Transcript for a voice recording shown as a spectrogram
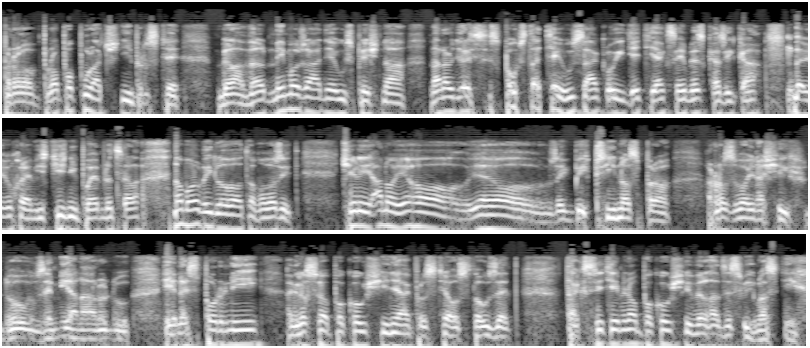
pro, pro populační prostě byla velmi mimořádně úspěšná. Narodili se spousta těch husákových dětí, jak se jim dneska říká, to je mimochodem výstižný pojem docela. No mohl bych dlouho o tom hovořit. Čili ano, jeho, jeho řekl bych, přínos pro rozvoj našich dvou zemí a národů je nesporný a kdo se ho pokouší nějak prostě ostouzet, tak si tím jenom pokouší vylhat ze svých vlastních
